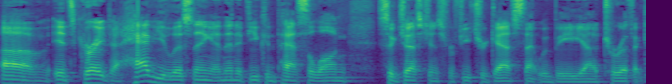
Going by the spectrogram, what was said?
Um, it's great to have you listening, and then if you can pass along suggestions for future guests, that would be uh, terrific.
